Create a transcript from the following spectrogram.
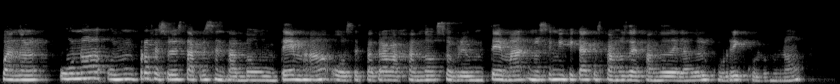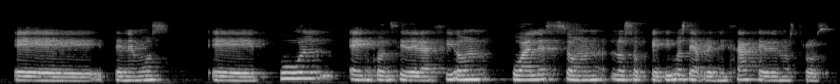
cuando uno, un profesor está presentando un tema o se está trabajando sobre un tema, no significa que estamos dejando de lado el currículum, ¿no? Eh, tenemos eh, full en consideración cuáles son los objetivos de aprendizaje de nuestros,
